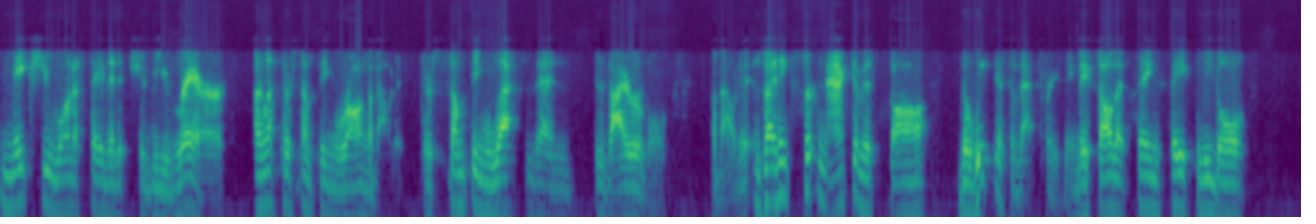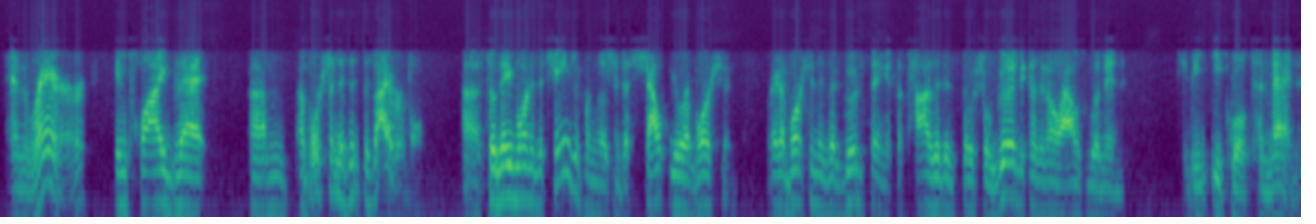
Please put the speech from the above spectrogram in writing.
makes you want to say that it should be rare unless there's something wrong about it. There's something less than desirable about it. And so I think certain activists saw the weakness of that phrasing. They saw that saying safe, legal, and rare implied that um, abortion isn't desirable. Uh, so they wanted to change the formulation to shout your abortion. Right? Abortion is a good thing. It's a positive social good because it allows women to be equal to men.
